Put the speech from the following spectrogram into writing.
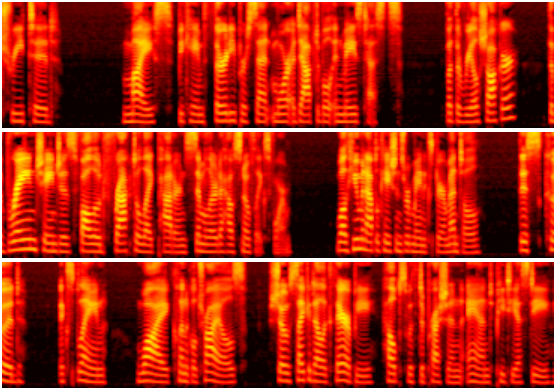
Treated mice became 30% more adaptable in maze tests. But the real shocker? The brain changes followed fractal like patterns similar to how snowflakes form. While human applications remain experimental, this could explain why clinical trials show psychedelic therapy helps with depression and PTSD.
